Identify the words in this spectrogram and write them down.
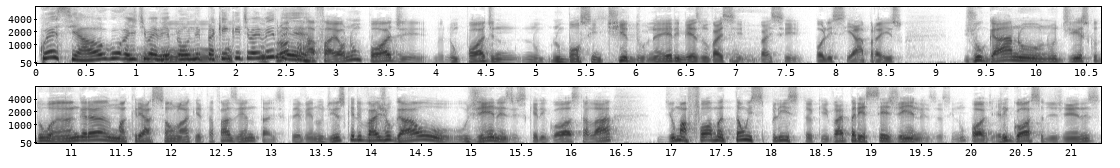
com esse algo a gente vai ver para onde, para quem que a gente vai o vender. próprio Rafael não pode, não pode no, no bom sentido, né? Ele mesmo vai se, vai se policiar para isso. Julgar no, no disco do Angra, uma criação lá que ele está fazendo, está escrevendo o disco, ele vai julgar o, o Gênesis que ele gosta lá de uma forma tão explícita que vai parecer Gênesis, assim, não pode. Ele gosta de Gênesis,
